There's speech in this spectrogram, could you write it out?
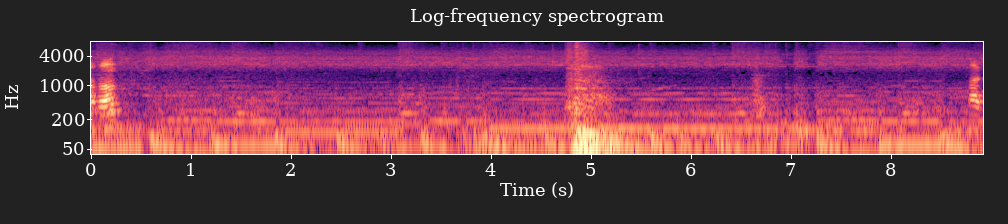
Pardon. Bak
